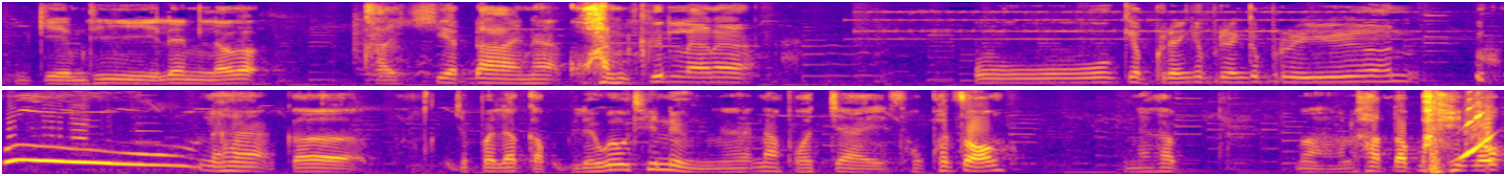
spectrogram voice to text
เป็นเกมที่เล่นแล้วก็คลายเครียดได้นะฮะควันขึ้นแล้วนะโอ้เก็บเหรียญเก็บเหรียญเก็บเหรียญนะฮะก็จะไปแล้วกับเลเวลที่หนึ่งนะน่าพอใจ6,200นะครับ มาแล้วครับต่อไปนก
